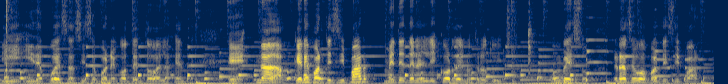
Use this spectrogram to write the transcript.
y, después así se pone contento la gente. Eh, nada, ¿querés participar? Metete en el Discord de nuestro Twitch. Un beso. Gracias por participar.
